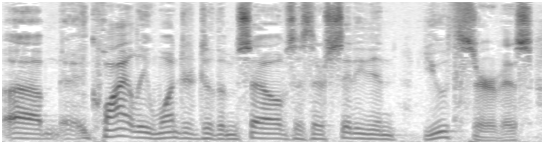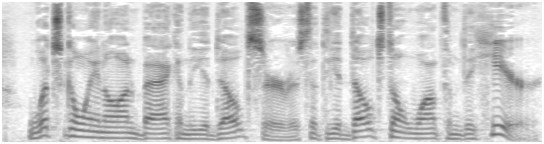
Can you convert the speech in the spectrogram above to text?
um, quietly wondered to themselves as they're sitting in youth service, what's going on back in the adult service that the adults don't want them to hear.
